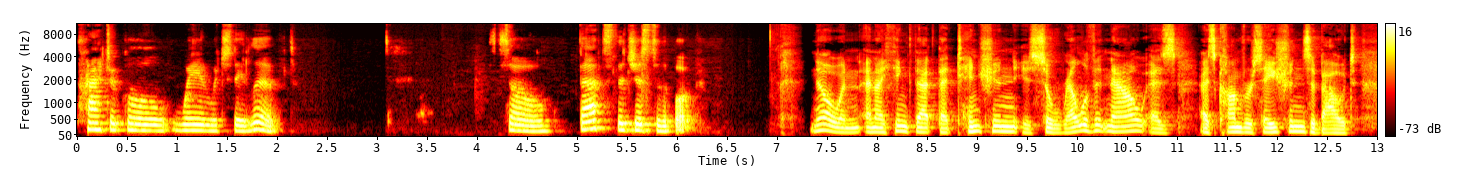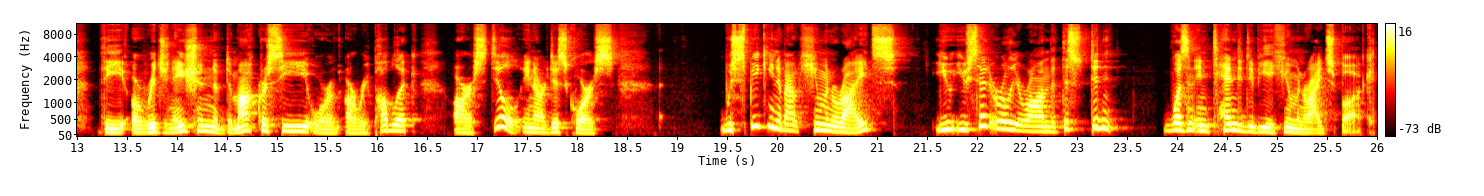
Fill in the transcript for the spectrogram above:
practical way in which they lived. So that's the gist of the book. No, and, and I think that that tension is so relevant now as as conversations about the origination of democracy or our republic are still in our discourse. Was speaking about human rights, you you said earlier on that this didn't wasn't intended to be a human rights book,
